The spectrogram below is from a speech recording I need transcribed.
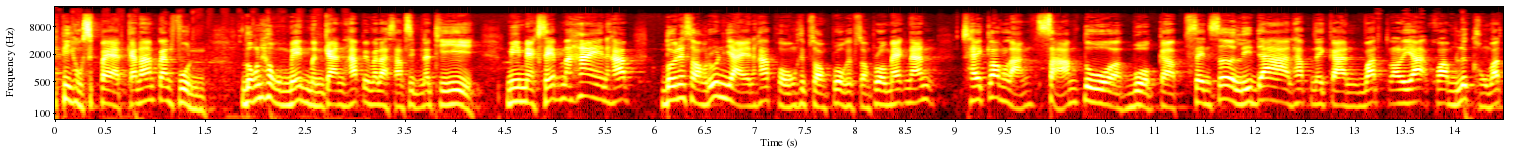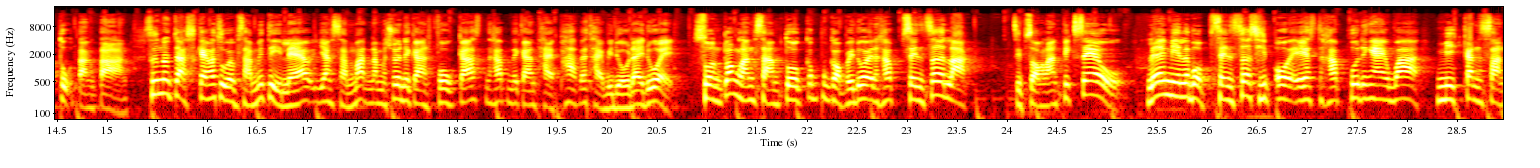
IP68 การน้ำกันฝุ่น ลงได้6เมตรเหมือนกันครับ เป็นเวลา 30 นาที มี MagSafe มาให้นะครับ โดยใน 2 รุ่นใหญ่นะครับผม 12 Pro 12 Pro Max นั้น ใช้กล้องหลัง 3 ตัวบวกกับเซ็นเซอร์ LiDAR ครับ ในการวัดระยะความลึกของวัตถุต่างๆ ซึ่งนอกจากสแกนวัตถุแบบ 3 มิติแล้ว ยังสามารถนำมาช่วยในการโฟกัสนะครับในการถ่ายภาพและถ่ายวิดีโอได้ด้วย ส่วนกล้องหลัง 3 ตัวก็ประกอบไปด้วยนะครับเซ็นเซอร์หลัก 12 ล้านพิกเซล และมีระบบเซนเซอร์ชิป OS นะครับ พูดง่ายๆว่ามีกันสั่น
